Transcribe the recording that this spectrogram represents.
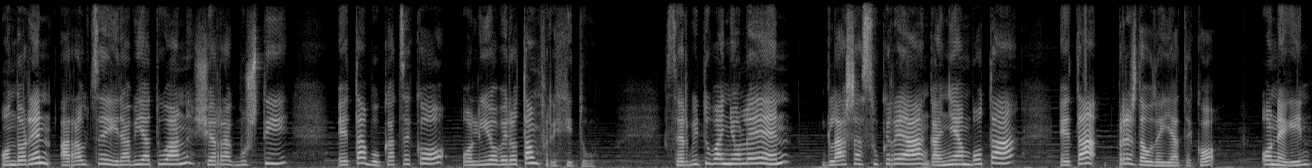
Ondoren, arraultze irabiatuan xerrak busti eta bukatzeko olio berotan frigitu. Zerbitu baino lehen, glas azukrea gainean bota eta pres daude jateko. Honegin,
